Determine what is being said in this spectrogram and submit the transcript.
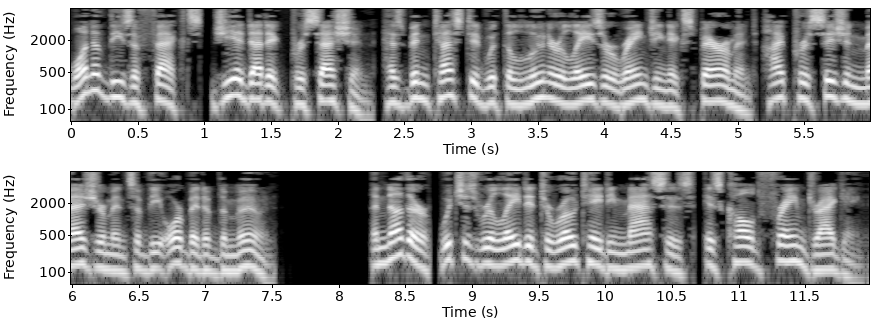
One of these effects, geodetic precession, has been tested with the Lunar Laser Ranging Experiment high precision measurements of the orbit of the Moon. Another, which is related to rotating masses, is called frame dragging.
